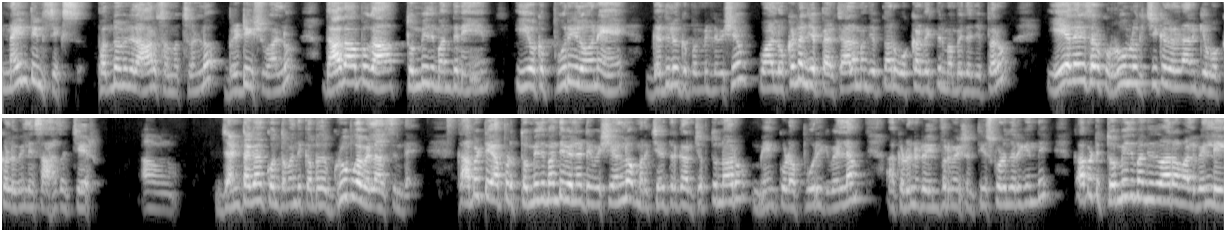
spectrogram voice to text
నైన్టీన్ సిక్స్ పంతొమ్మిది వందల ఆరు సంవత్సరంలో బ్రిటిష్ వాళ్ళు దాదాపుగా తొమ్మిది మందిని ఈ యొక్క పూరిలోనే గదిలోకి పంపించిన విషయం వాళ్ళు ఒక్కడని చెప్పారు. చాలా మంది చెప్తున్నారు ఒక్క వ్యక్తిని పంపించని చెప్పారు. ఏదైనా సరే ఒక రూమ్లోకి చీకలు వెళ్ళడానికి ఒక్కళ్ళు వెళ్ళి సాహసం చేయరు. అవును. జంటగా కొంతమంది కంపల్సరీ గ్రూప్గా వెళ్ళాల్సిందే. కాబట్టి అప్పుడు తొమ్మిది మంది వెళ్ళిన విషయంలో మన చరిత్రకారులు చెప్తున్నారు మేము కూడా పూరికి వెళ్ళాం అక్కడ ఉన్న ఇన్ఫర్మేషన్ తీసుకోవడం జరిగింది. కాబట్టి తొమ్మిది మంది ద్వారా వాళ్ళు వెళ్ళి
